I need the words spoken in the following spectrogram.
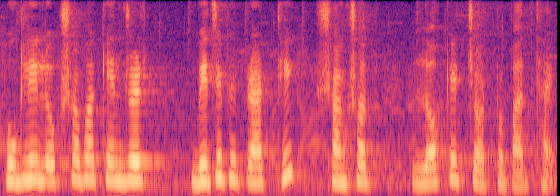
হুগলি লোকসভা কেন্দ্রের বিজেপি প্রার্থী সাংসদ লকেট চট্টোপাধ্যায়।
